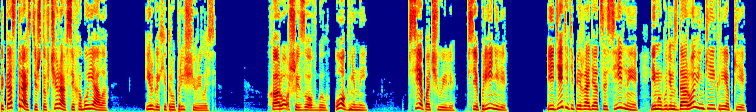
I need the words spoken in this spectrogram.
«Так о страсти, что вчера всех обуяла!» Ирга хитро прищурилась. Хороший зов был, огненный. Все почуяли, все приняли. И дети теперь родятся сильные, и мы будем здоровенькие и крепкие.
